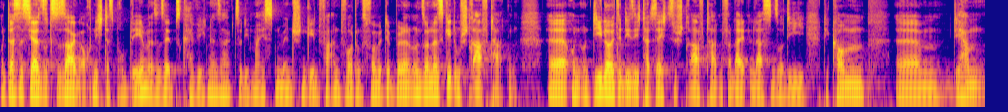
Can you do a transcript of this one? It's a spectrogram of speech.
und das ist ja sozusagen auch nicht das Problem. Also selbst Kai Wegner sagt, so die meisten Menschen gehen verantwortungsvoll mit den Böllern um, sondern es geht um Straftaten. Äh, und, und die Leute, die sich tatsächlich zu Straftaten verleiten lassen, so die, die kommen, ähm, die haben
